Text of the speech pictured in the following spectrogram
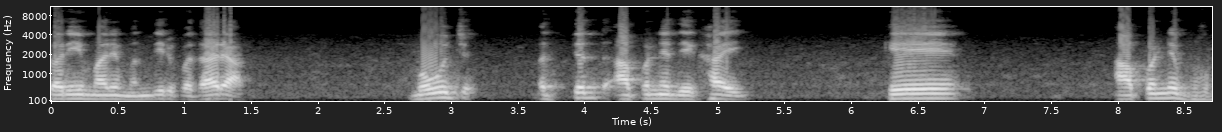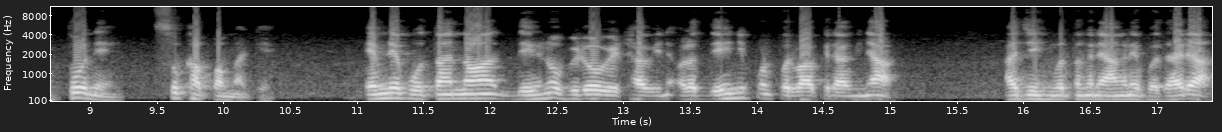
કરી મારે મંદિર પધાર્યા. બહુ જ અત્યંત આપણને દેખાય કે આપણને ભક્તોને સુખ આપવા માટે એમને પોતાના દેહનો ભીડો વેઠાવીને અલગ દેહની પણ પરવા કર્યા વિના આજે હિંમતંગને આંગણે પધાર્યા.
